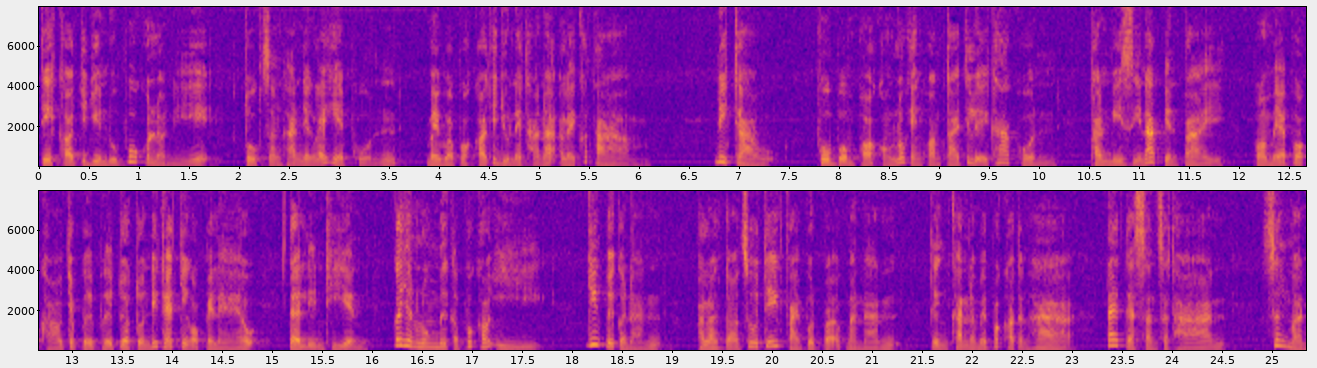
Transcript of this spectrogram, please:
ที่เขาจะยืนดูผู้คนเหล่านี้ ถูกสังหารอย่างไร้เหตุผล ไม่ว่าพวกเขาจะอยู่ในฐานะอะไรก็ตาม นี่เจ้า ผู้บ่มเพาะของโลกแห่งความตายที่เหลืออีกห้าคน พันมีสีหน้าเปลี่ยนไปพอแม้พวกเขาจะเปิดเผยตัวตนที่แท้จริงออกไปแล้ว แต่หลินเทียนก็ยังลงมือกับพวกเขาอีก ยิ่งไปกว่านั้น พลังต่อสู้ที่อีกฝ่ายปลดปล่อยออกมานั้น ถึงขั้นทำให้พวกเขาทั้งห้าได้แต่สั่นสะท้าน ซึ่งมัน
